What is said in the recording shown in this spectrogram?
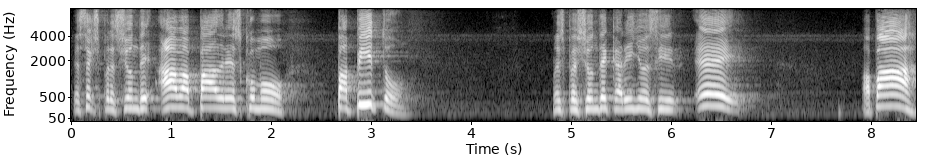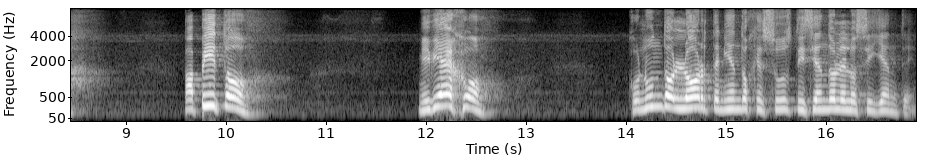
Esa expresión de Abba Padre es como papito. Una expresión de cariño decir, hey, papá, papito, mi viejo, con un dolor teniendo Jesús diciéndole lo siguiente,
